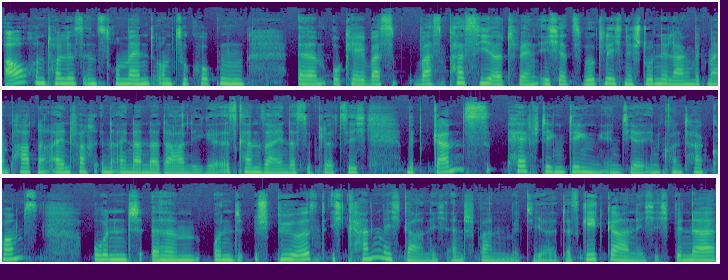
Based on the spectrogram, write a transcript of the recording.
auch ein tolles Instrument, um zu gucken, ähm, okay, was, was passiert, wenn ich jetzt wirklich eine Stunde lang mit meinem Partner einfach ineinander da liege. Es kann sein, dass du plötzlich mit ganz heftigen Dingen in dir in Kontakt kommst und, ähm, und spürst, ich kann mich gar nicht entspannen mit dir. Das geht gar nicht. Ich bin da,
